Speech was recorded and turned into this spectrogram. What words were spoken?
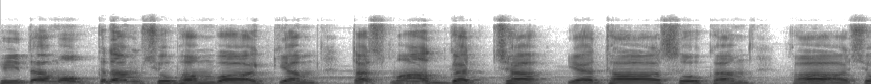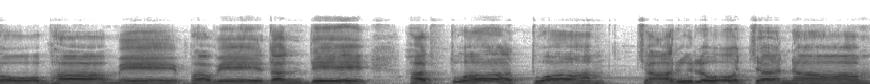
हितमुक्तं शुभं वाक्यं तस्माद्गच्छ यथा सुखं। का शोभा मे भवेदन्ते। हत्वा त्वां चारुलोचनां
